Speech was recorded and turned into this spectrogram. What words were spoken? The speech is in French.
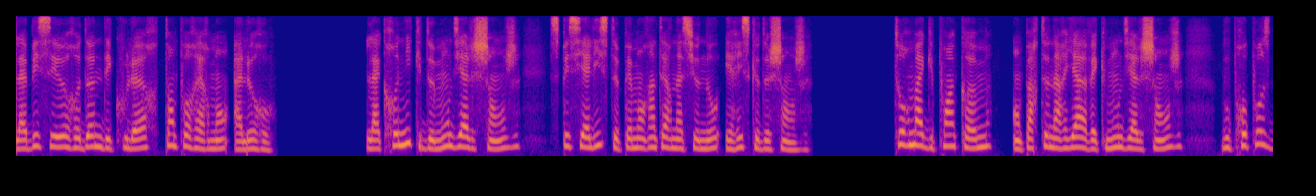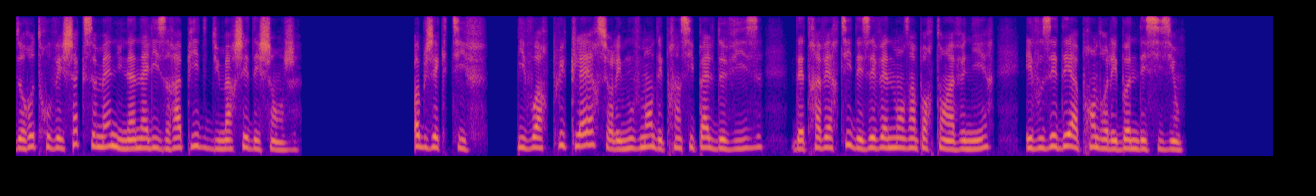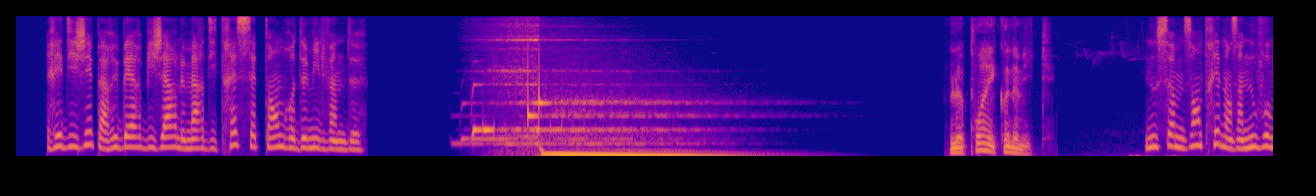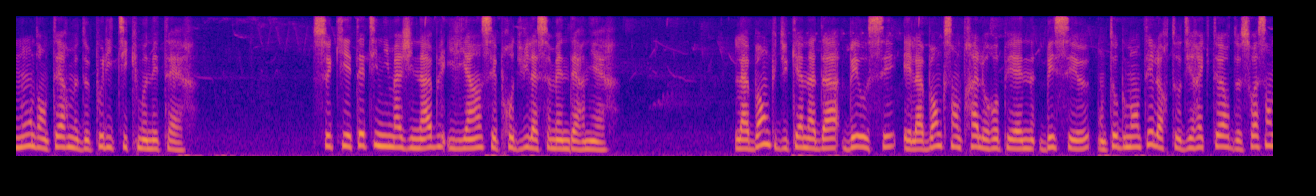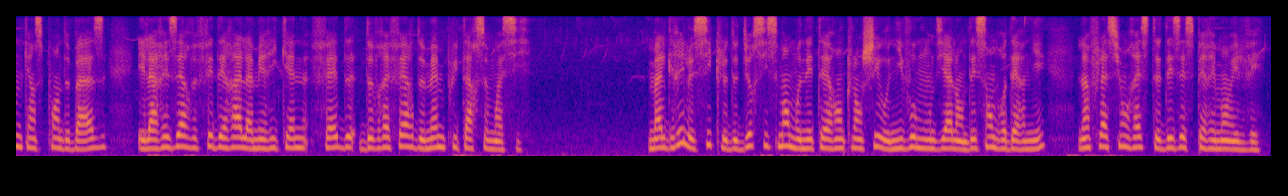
La BCE redonne des couleurs temporairement à l'euro. La chronique de Mondial Change, spécialiste paiements internationaux et risques de change. Tourmag.com, en partenariat avec Mondial Change, vous propose de retrouver chaque semaine une analyse rapide du marché des changes. Objectif y voir plus clair sur les mouvements des principales devises, d'être averti des événements importants à venir, et vous aider à prendre les bonnes décisions. Rédigé par Hubert Bijard le mardi 13 septembre 2022. Le point économique. Nous sommes entrés dans un nouveau monde en termes de politique monétaire. Ce qui était inimaginable il y a un s'est produit la semaine dernière. La Banque du Canada, BOC, et la Banque centrale européenne, BCE, ont augmenté leur taux directeur de 75 points de base, et la Réserve fédérale américaine, Fed, devrait faire de même plus tard ce mois-ci. Malgré le cycle de durcissement monétaire enclenché au niveau mondial en décembre dernier, l'inflation reste désespérément élevée.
